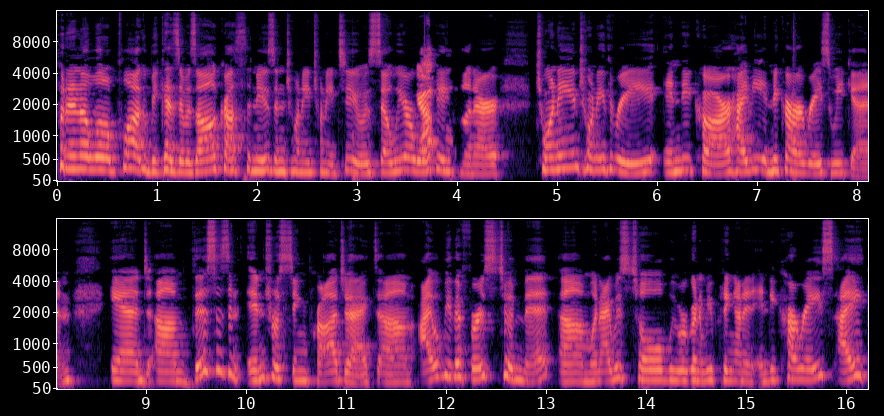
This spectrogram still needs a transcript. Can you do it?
put in a little plug because it was all across the news in 2022. So we are yep. working on our 20 and 23 IndyCar, Hy-Vee IndyCar race weekend. And um, this is an interesting project. Um, I will be the first to admit, um, when I was told we were going to be putting on an IndyCar race, I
